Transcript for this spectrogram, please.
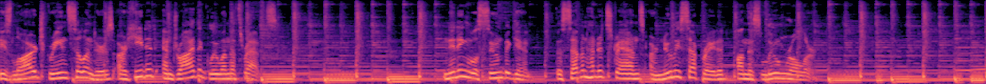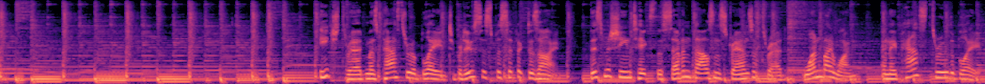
These large green cylinders are heated and dry the glue on the threads. Knitting will soon begin. The 700 strands are newly separated on this loom roller. Each thread must pass through a blade to produce a specific design. This machine takes the 7,000 strands of thread, one by one, and they pass through the blade.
